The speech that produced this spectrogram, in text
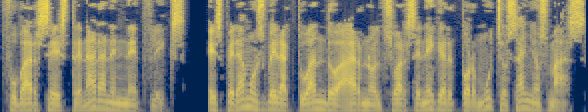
Fubar se estrenarán en Netflix. Esperamos ver actuando a Arnold Schwarzenegger por muchos años más.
